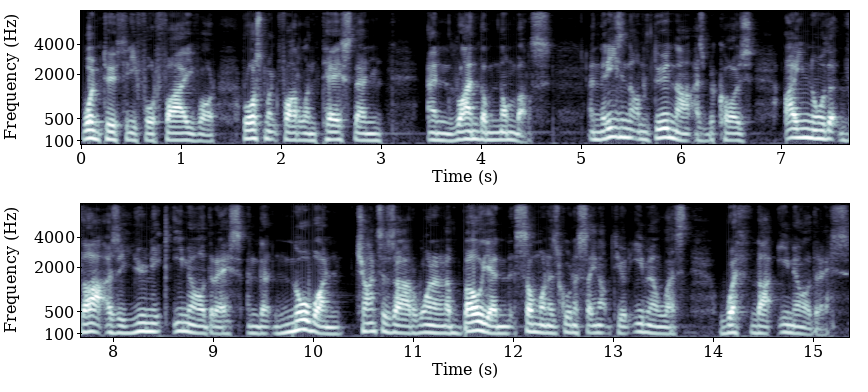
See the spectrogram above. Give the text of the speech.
one two three four five or Ross Macfarlane testing and random numbers. And the reason that I'm doing that is because I know that that is a unique email address and that no one, chances are one in a billion, that someone is going to sign up to your email list with that email address.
